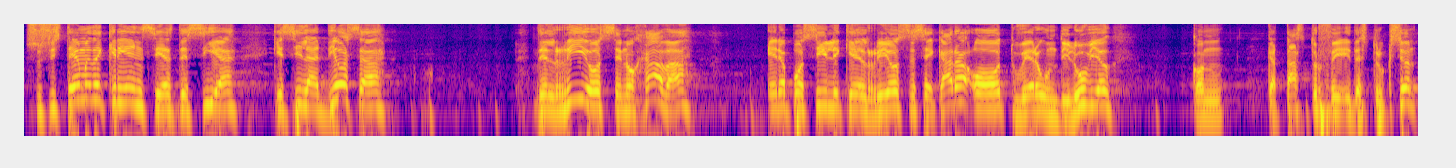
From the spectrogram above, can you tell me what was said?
Su sistema de creencias decía que si la diosa del río se enojaba, era posible que el río se secara o tuviera un diluvio con catástrofe y destrucción.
